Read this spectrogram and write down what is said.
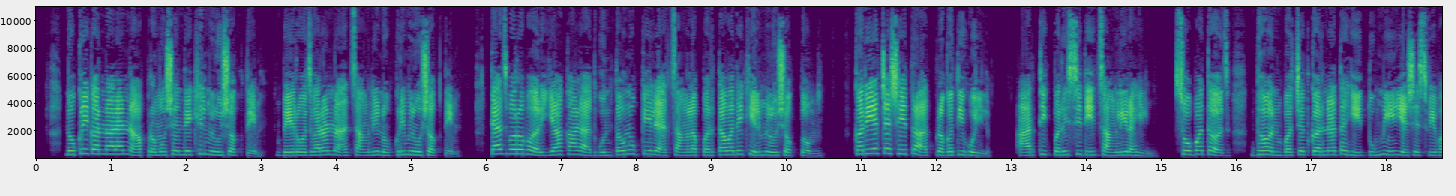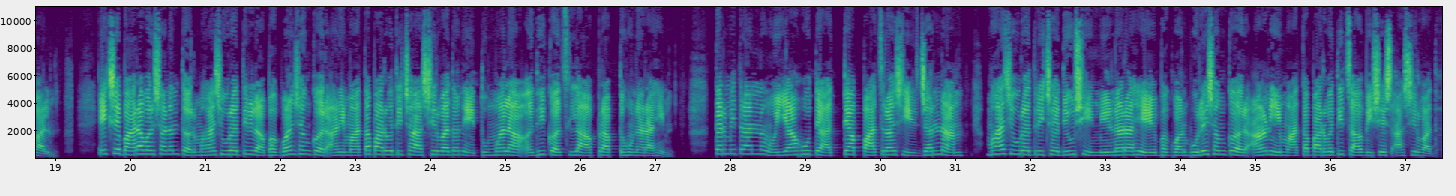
नोकरी करणाऱ्यांना प्रमोशन देखील मिळू शकते. बेरोजगारांना चांगली नोकरी मिळू शकते. त्याचबरोबर या काळात गुंतवणूक केल्यास चांगला परतावा देखील मिळू शकतो. करिअरच्या क्षेत्रात प्रगती होईल. आर्थिक परिस्थिती चांगली राहील. सोबतच धन बचत करण्यातही तुम्ही यशस्वी व्हाल. एकशे बारा वर्षानंतर महाशिवरात्रीला भगवान शंकर आणि माता पार्वतीच्या आशीर्वादाने तुम्हाला अधिकच लाभ प्राप्त होणार आहे. तर मित्रांनो या होत्या त्या पाच राशी ज्यांना महाशिवरात्रीच्या दिवशी मिळणार आहे भगवान भोलेशंकर आणि माता पार्वतीचा विशेष आशीर्वाद.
